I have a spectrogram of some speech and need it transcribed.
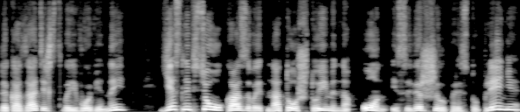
доказательства его вины. Если все указывает на то, что именно он и совершил преступление,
